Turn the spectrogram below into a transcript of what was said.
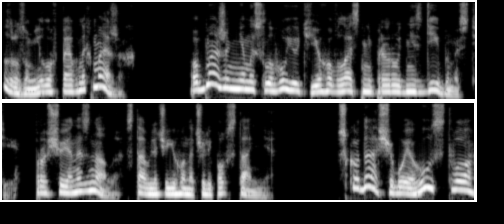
зрозуміло, в певних межах. Обмеженнями слугують його власні природні здібності, про що я не знала, ставлячи його на чолі повстання. Шкода, що боягузтво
